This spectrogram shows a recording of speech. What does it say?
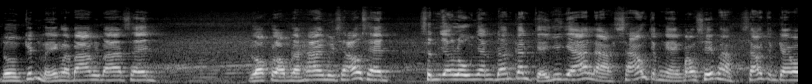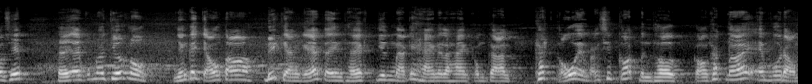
đường kính miệng là 33 cm lọt lòng là 26 cm xin giao lưu nhanh đến các anh chị với giá là 600 ngàn bao ship ha 600k bao ship thì em cũng nói trước luôn, những cái chậu to, biết rằng rẻ tiền thiệt, nhưng mà cái hàng này là hàng cồng kềnh khách cũ em vẫn ship code bình thường, còn khách mới em vui đồng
